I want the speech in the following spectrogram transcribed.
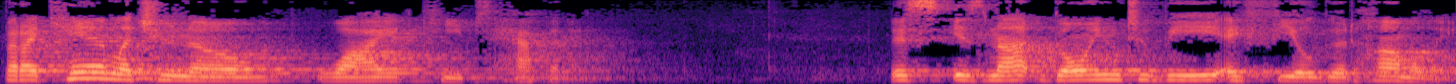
But I can let you know why it keeps happening. This is not going to be a feel good homily,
